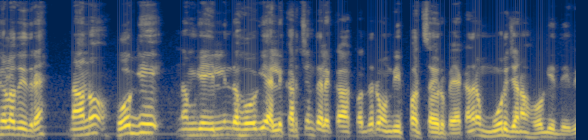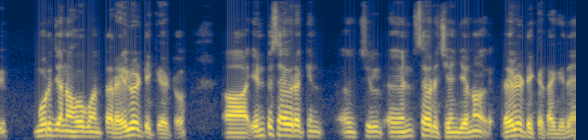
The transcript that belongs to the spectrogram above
ಹೇಳೋದಿದ್ರೆ ನಾನು ಹೋಗಿ ನಮಗೆ ಇಲ್ಲಿಂದ ಹೋಗಿ ಅಲ್ಲಿ ಖರ್ಚು ಅಂತ ಲೆಕ್ಕ ಹಾಕೋದ್ರೆ ಒಂದು ಇಪ್ಪತ್ತು ಸಾವಿರ ರೂಪಾಯಿ. ಯಾಕಂದ್ರೆ ಮೂರು ಜನ ಹೋಗಿದ್ದೀವಿ. ಮೂರು ಜನ ಹೋಗುವಂಥ ರೈಲ್ವೆ ಟಿಕೆಟು. ಎಂಟು ಸಾವಿರಕ್ಕಿಂತ ಚಿಲ್, ಎಂಟು ಸಾವಿರ ಚೇಂಜ್ ಏನೋ ರೈಲ್ವೆ ಟಿಕೆಟ್ ಆಗಿದೆ.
